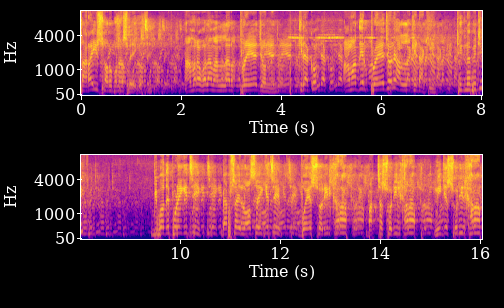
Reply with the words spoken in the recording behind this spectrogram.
তারাই সর্বনাশ হয়ে গেছে। আমরা হলাম আল্লাহর প্রয়োজনে। কীরকম? আমাদের প্রয়োজনে আল্লাহকে ডাকি। ঠিক না বেটি? বিপদে পড়ে গেছি, ব্যবসায় লস হয়ে গেছে, বইয়ের শরীর খারাপ, বাচ্চার শরীর খারাপ, নিজের শরীর খারাপ,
